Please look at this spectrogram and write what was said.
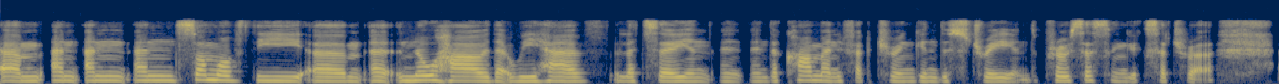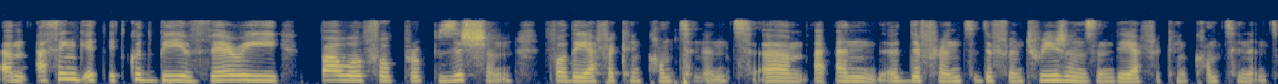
um, and, and, and some of the um, uh, know-how that we have, let's say, in, in, in, the car manufacturing industry and the processing, etc. Um, I think it, it could be a very powerful proposition for the African continent um, and uh, different different regions in the African continent,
